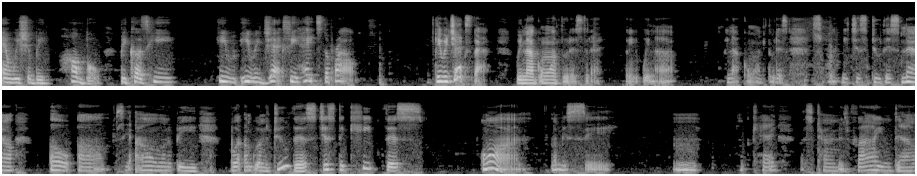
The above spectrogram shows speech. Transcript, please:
And we should be humble because he he he rejects he hates the proud. He rejects that. We're not going through this today. We, we're not we're not going through this. So let me just do this now oh um see i don't want to be but i'm going to do this just to keep this on let me see mm, okay let's turn this volume down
